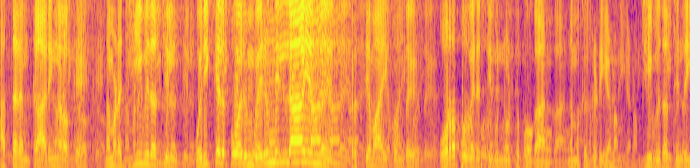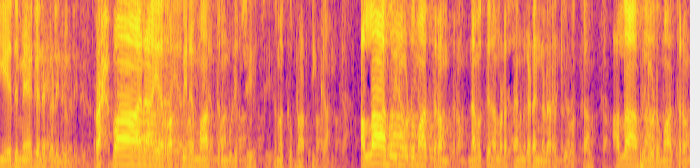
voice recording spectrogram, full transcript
അത്തരം കാര്യങ്ങളൊക്കെ നമ്മുടെ ജീവിതത്തിൽ ഒരിക്കൽ പോലും വരുന്നില്ല എന്ന് കൃത്യമായി കൊണ്ട് ഉറപ്പുവരുത്തി മുന്നോട്ട് പോകാൻ നമുക്ക് കഴിയണം. ജീവിതത്തിന്റെ ഏത് മേഖലകളിലും റഹ്മാനായ റബ്ബിനെ മാത്രം വിളിച്ച് നമുക്ക് പ്രാർത്ഥിക്കാം. അള്ളാഹുവിനോട് മാത്രം നമുക്ക് നമ്മുടെ സങ്കടങ്ങൾ ഇറക്കി വെക്കാം. അള്ളാഹുവിനോട് മാത്രം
